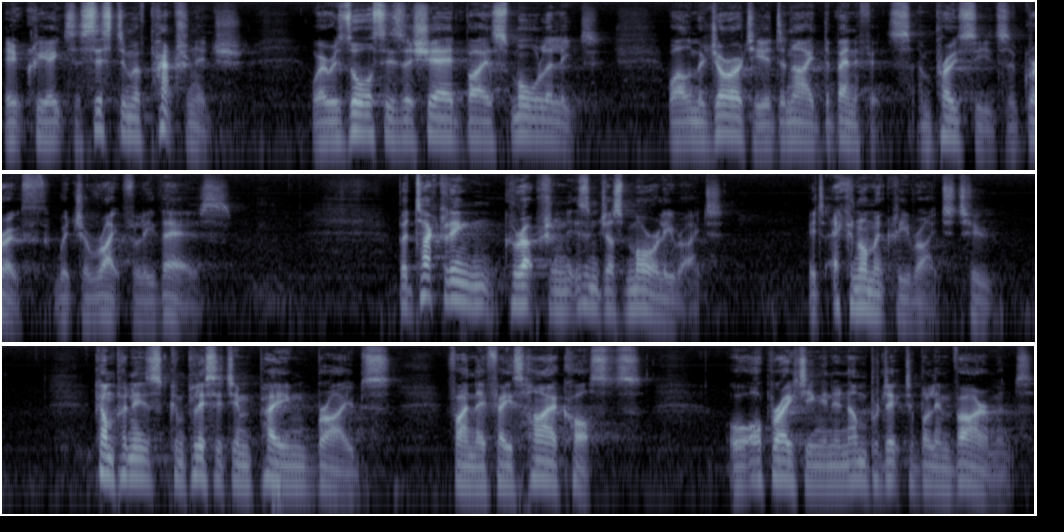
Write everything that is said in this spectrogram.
It creates a system of patronage where resources are shared by a small elite, while the majority are denied the benefits and proceeds of growth which are rightfully theirs. But tackling corruption isn't just morally right, it's economically right too. Companies complicit in paying bribes find they face higher costs or operating in an unpredictable environment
